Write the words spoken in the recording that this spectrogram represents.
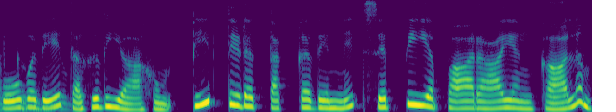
போவதே தகுதியாகும். தீர்த்திடத்தக்கதென்னிற் செப்பிய பாராயங்காலம்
